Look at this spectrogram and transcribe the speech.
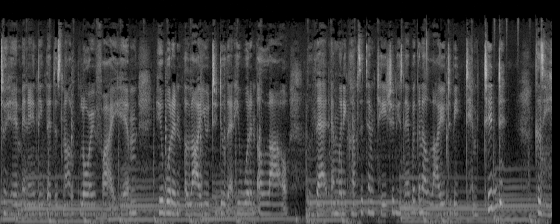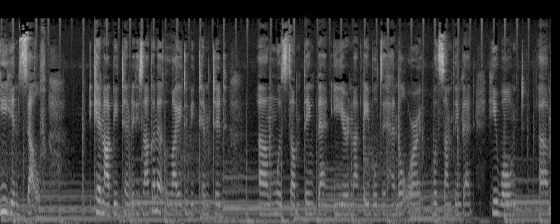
to Him and anything that does not glorify Him, He wouldn't allow you to do that. He wouldn't allow that. And when it comes to temptation, He's never going to allow you to be tempted because He Himself cannot be tempted. He's not going to allow you to be tempted um, with something that you're not able to handle or with something that he won't um,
